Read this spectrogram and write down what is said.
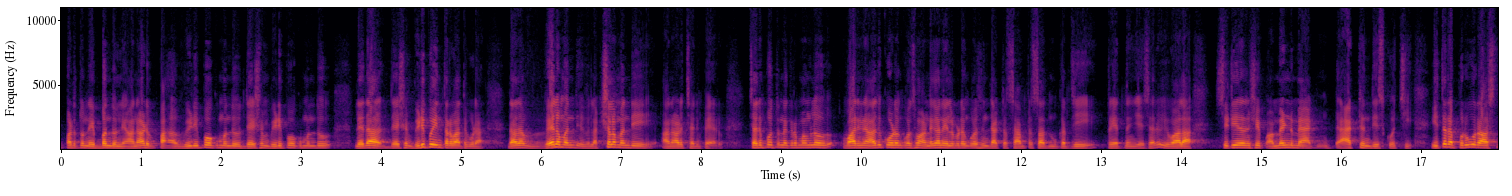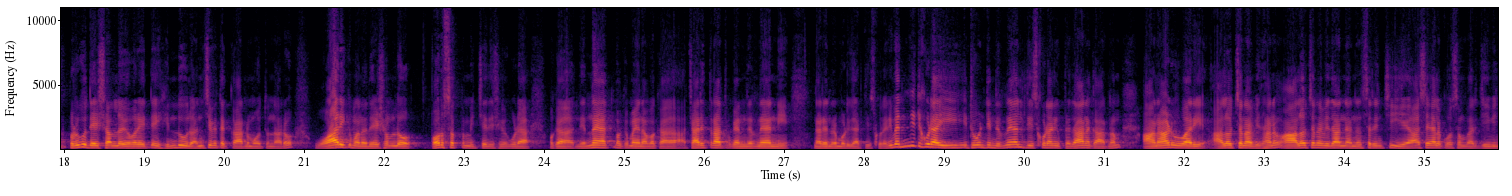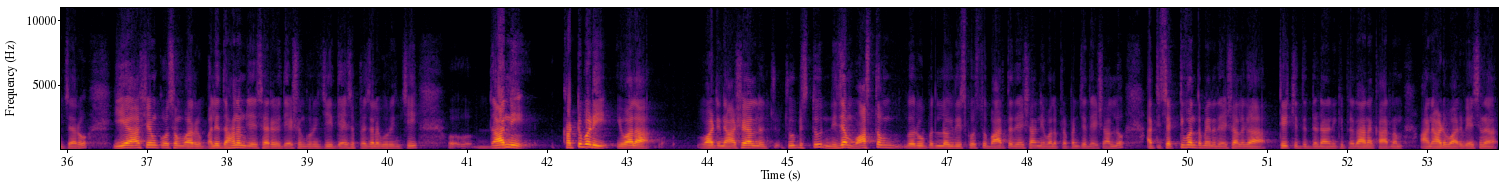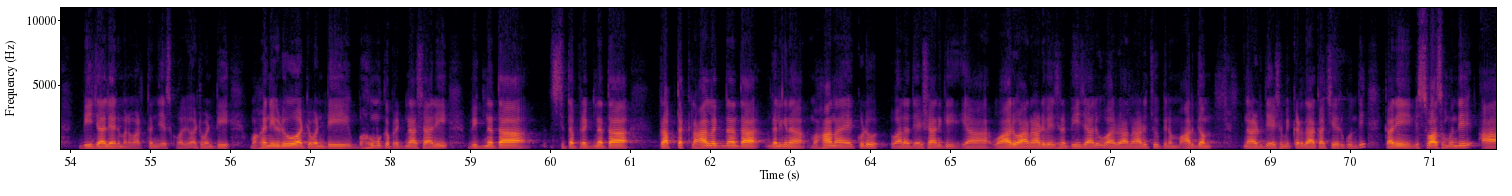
పడుతున్న ఇబ్బందుల్ని ఆనాడు విడిపోకముందు దేశం విడిపోకముందు లేదా దేశం విడిపోయిన తర్వాత కూడా దాదాపు వేల మంది లక్షల మంది ఆనాడు చనిపోయారు. చనిపోతున్న క్రమంలో వారిని ఆదుకోవడం కోసం అండగా నిలబడడం కోసం డాక్టర్ శ్యాంప్రసాద్ ముఖర్జీ ప్రయత్నం చేశారు. ఇవాళ సిటిజన్షిప్ అమెండ్మెంట్ యాక్ట్ని తీసుకొచ్చి ఇతర పొరుగు రాష్ట్ర పొరుగు దేశాల్లో ఎవరైతే హిందువులు అణచివేతకు కారణమవుతున్నారో వారికి మన దేశంలో పౌరసత్వం ఇచ్చే దిశగా కూడా ఒక నిర్ణయాత్మకమైన ఒక చారిత్రాత్మకమైన నిర్ణయాన్ని నరేంద్ర మోడీ గారు తీసుకున్నారు. ఇవన్నిటి కూడా ఈ ఇటువంటి నిర్ణయాలు తీసుకోవడానికి ప్రధాన కారణం ఆనాడు వారి ఆలోచన విధానం. ఆ ఆలోచన విధానాన్ని అనుసరించి ఏ ఆశయాల కోసం వారు జీవించారో ఏ ఆశయం కోసం వారు బలిదానం చేశారో ఈ దేశం గురించి దేశ ప్రజల గురించి దాన్ని కట్టుబడి ఇవాళ వాటిని ఆశయాలను చూ- చూపిస్తూ నిజం వాస్తవ రూపంలోకి తీసుకొస్తూ భారతదేశాన్ని ఇవాళ ప్రపంచ దేశాల్లో అతి శక్తివంతమైన దేశాలుగా తీర్చిదిద్దడానికి ప్రధాన కారణం ఆనాడు వారు వేసిన బీజాలే అని మనం అర్థం చేసుకోవాలి. అటువంటి మహనీయుడు అటువంటి బహుముఖ ప్రజ్ఞాశాలి విఘ్నత స్థిత ప్రజ్ఞత ప్రాప్త కాలజ్ఞత కలిగిన మహానాయకుడు వాళ్ళ దేశానికి వారు ఆనాడు వేసిన బీజాలు వారు ఆనాడు చూపిన మార్గం నాడు దేశం ఇక్కడ దాకా చేరుకుంది. కానీ విశ్వాసం ఉంది ఆ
